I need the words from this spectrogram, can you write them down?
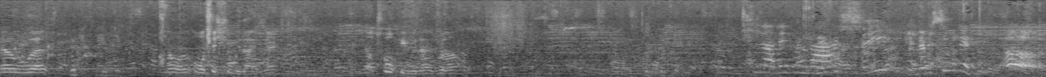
No, uh, no audition with that, is there? No talking with that as well. You've never seen it? Oh.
